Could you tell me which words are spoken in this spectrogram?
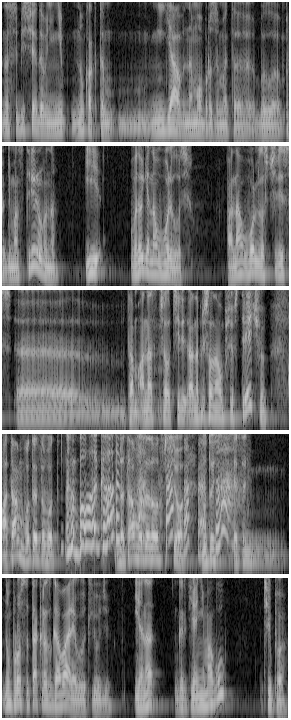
на собеседовании не, ну как-то неявным образом это было продемонстрировано, и в итоге она уволилась она уволилась через... Э, там, она сначала через... Она пришла на общую встречу, а там вот это вот... Балаган. Да там вот это вот все. Ну, то есть, это... Ну, просто так разговаривают люди. И она говорит, я не могу, типа,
